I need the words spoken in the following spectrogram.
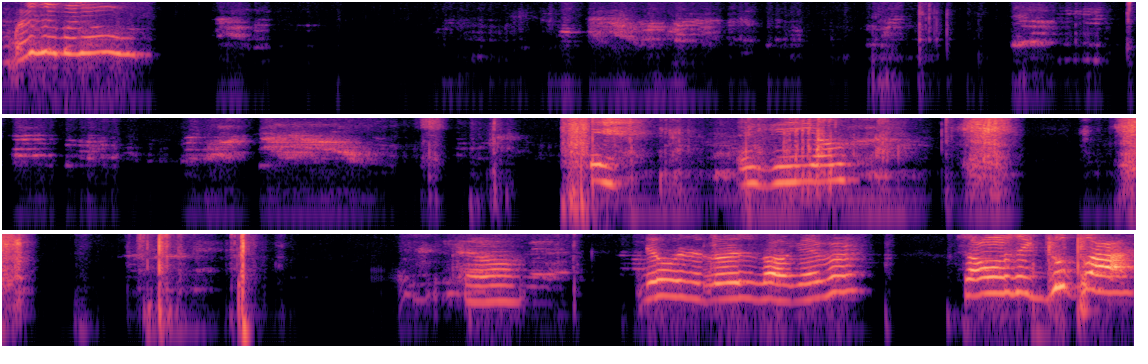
Where's balloon? A video. So, this was the Lord's vlog ever. So I want to say goodbye.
